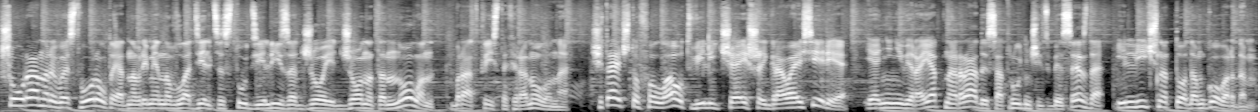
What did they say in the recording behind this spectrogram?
Шоураннеры Westworld и одновременно владельцы студии Лиза Джо и Джонатан Нолан, брат Кристофера Нолана, считают, что Fallout — величайшая игровая серия, и они невероятно рады сотрудничать с Bethesda и лично Тодом Говардом.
